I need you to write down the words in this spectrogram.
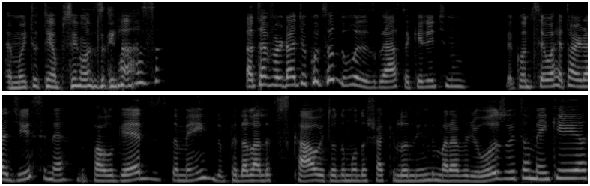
É muito tempo sem uma desgraça. Até a verdade aconteceu duas desgraças, que a gente não. Aconteceu a retardadice, né? Do Paulo Guedes também, do pedalada fiscal, e todo mundo achou aquilo lindo e maravilhoso, e também que a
